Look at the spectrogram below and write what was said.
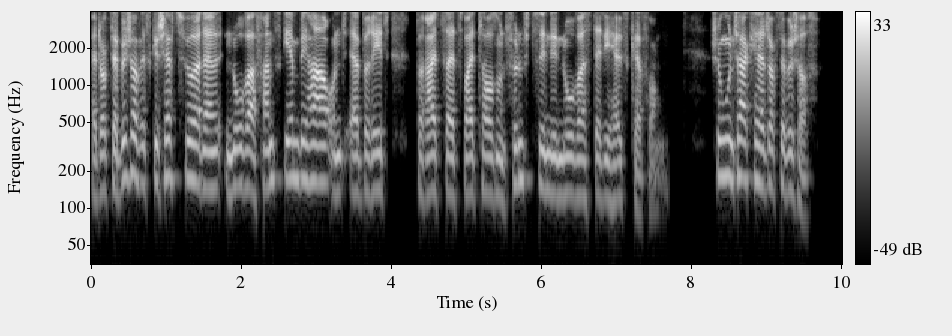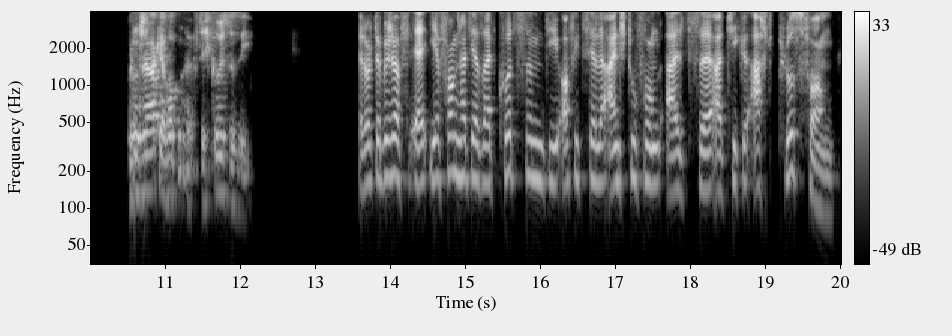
Herr Dr. Bischof ist Geschäftsführer der Nova Funds GmbH und er berät bereits seit 2015 den Nova Steady Healthcare Fonds. Schönen guten Tag, Herr Dr. Bischof. Guten Tag, Herr Hoppenhöft. Ich grüße Sie. Herr Dr. Bischof, äh, Ihr Fonds hat ja seit kurzem die offizielle Einstufung als äh, Artikel 8 Plus Fonds.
